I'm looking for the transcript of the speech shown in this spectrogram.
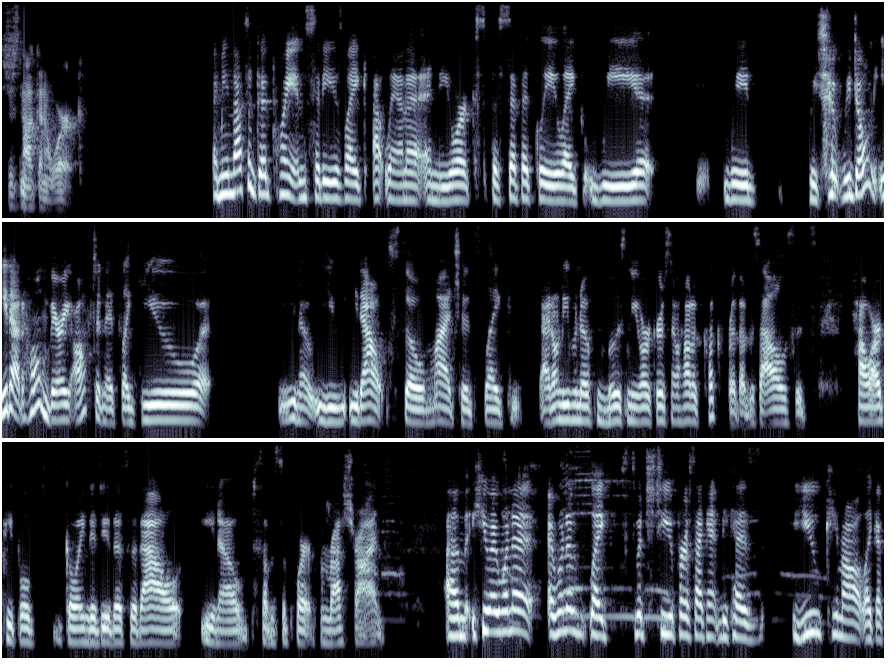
It's just not going to work. I mean, that's a good point in cities like Atlanta and New York specifically. Like we, we, we, we don't eat at home very often. It's like you, you know, you eat out so much. It's like, I don't even know if most New Yorkers know how to cook for themselves. It's how are people going to do this without, you know, some support from restaurants? Um, Hugh, I want to, I want to like switch to you for a second because you came out like a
